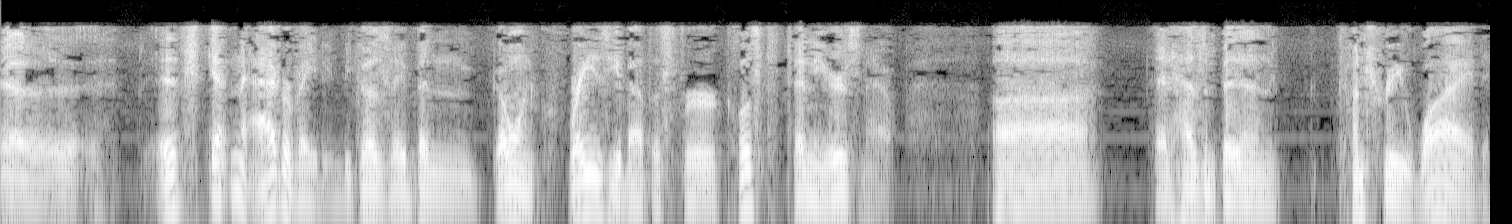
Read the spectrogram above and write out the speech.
uh, it's getting aggravating because they've been going crazy about this for close to 10 years now. Uh, it hasn't been countrywide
